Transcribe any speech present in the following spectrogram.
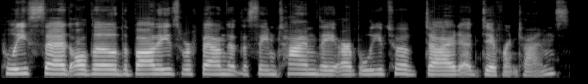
Police said although the bodies were found at the same time, they are believed to have died at different times.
